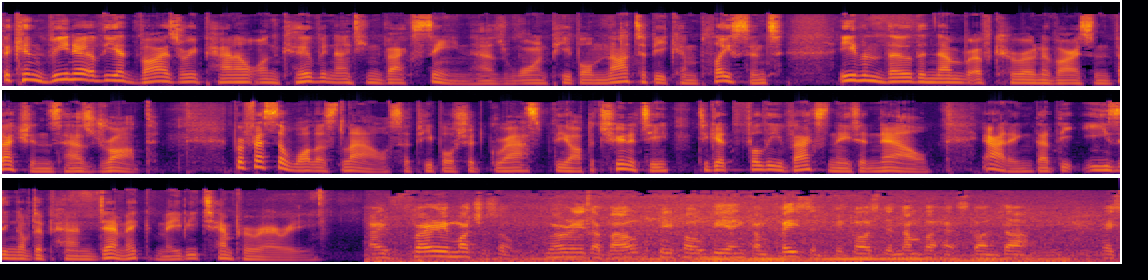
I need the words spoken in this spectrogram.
The convener of the advisory panel on COVID 19 vaccine has warned people not to be complacent, even though the number of coronavirus infections has dropped. Professor Wallace Lau said people should grasp the opportunity to get fully vaccinated now, adding that the easing of the pandemic may be temporary. I very much so worried about people being complacent because the number has gone down. It's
